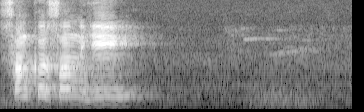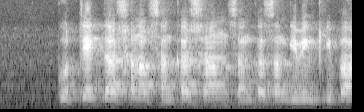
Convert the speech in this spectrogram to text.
Sankarsan, he could take darshan of Sankarsan, Sankarsan giving kipa.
